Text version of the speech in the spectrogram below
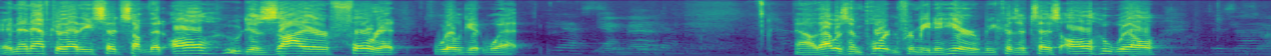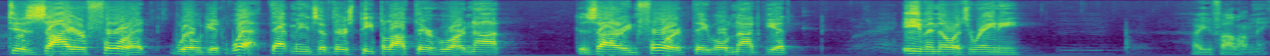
And then after that, He said something that all who desire for it will get wet. Now, that was important for me to hear because it says, All who will desire for it will get wet. That means if there's people out there who are not desiring for it, they will not get, even though it's rainy. Are you following me?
